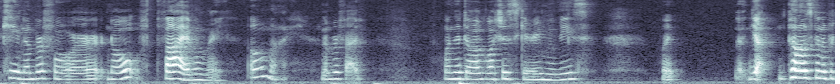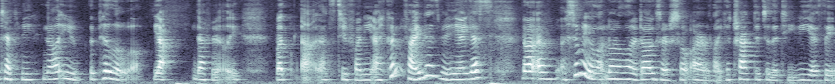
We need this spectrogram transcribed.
Okay, number four. No, five. Oh my. Oh my. Number five. When the dog watches scary movies. Wait. Yeah, pillow's gonna protect me, not you. The pillow will. Yeah, definitely. But uh, that's too funny. I couldn't find as many. I guess not I'm assuming a lot not a lot of dogs are so are like attracted to the TV as they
